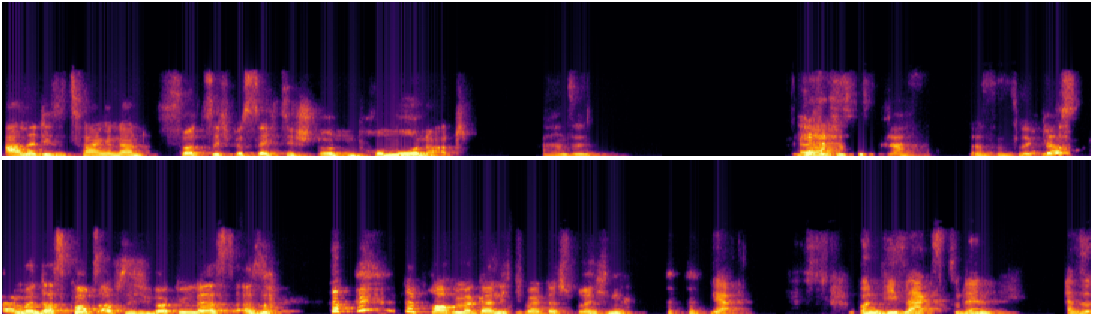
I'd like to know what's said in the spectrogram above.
alle diese Zahlen genannt, 40 bis 60 Stunden pro Monat. Wahnsinn. Ja, ja das ist krass. Das ist wirklich. Das, wenn man das kurz auf sich wirken lässt, also da brauchen wir gar nicht weitersprechen. Ja. Und wie sagst du denn, also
